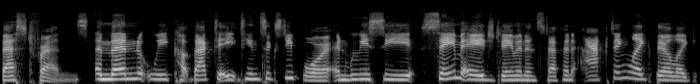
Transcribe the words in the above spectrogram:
best friends. And then we cut back to 1864 and we see same age Damon and Stefan acting like they're like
